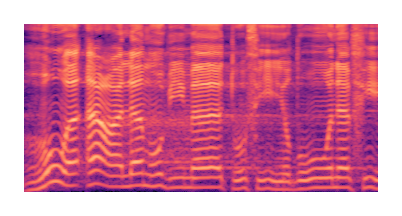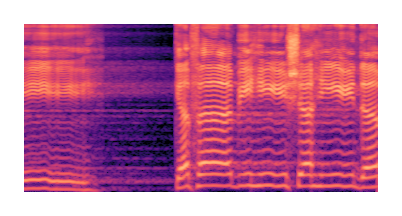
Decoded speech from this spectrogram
هو أعلم بما تفيضون فيه. كفى به شهيدا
